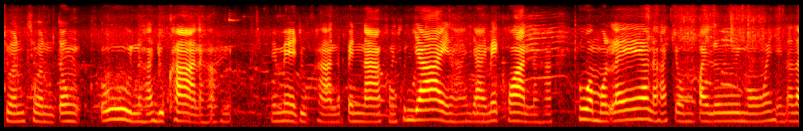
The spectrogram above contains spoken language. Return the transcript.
ส่วนส่วนตรงอู้นะคะยุค่านะคะ แม่จุกหานเป็นนาของคุณยายนะคะยายแม่ควานนะคะ ท่วมหมดแล้วนะคะ จมไปเลยมองไม่เห็นอะไร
